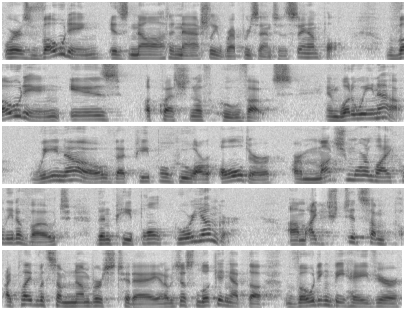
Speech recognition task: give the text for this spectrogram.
whereas voting is not a nationally representative sample. Voting is a question of who votes. And what do we know? we know that people who are older are much more likely to vote than people who are younger. Um, I did some. I played with some numbers today, and I was just looking at the voting behavior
